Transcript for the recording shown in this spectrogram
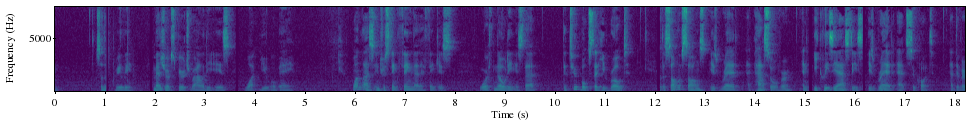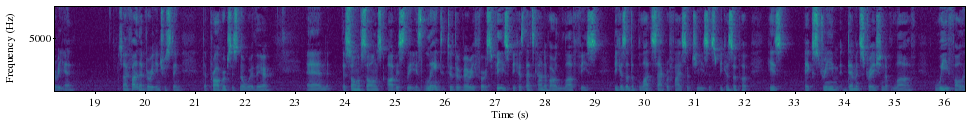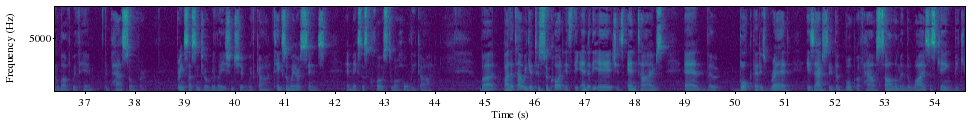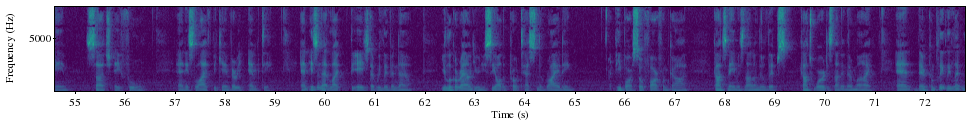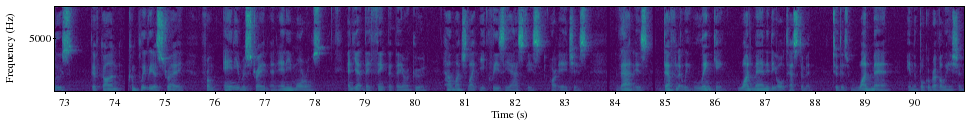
So, the really measure of spirituality is what you obey. One last interesting thing that I think is worth noting is that the two books that he wrote, the Song of Songs is read at Passover and Ecclesiastes is read at Sukkot at the very end. So I find that very interesting that Proverbs is nowhere there. And the Song of Songs obviously is linked to the very first feast because that's kind of our love feast. Because of the blood sacrifice of Jesus, because of his extreme demonstration of love, we fall in love with him. The Passover brings us into a relationship with God, takes away our sins, and makes us close to a holy God. But by the time we get to Sukkot, it's the end of the age, it's end times, and the book that is read is actually the book of how Solomon, the wisest king, became such a fool and his life became very empty. And isn't that like the age that we live in now? You look around you and you see all the protests and the rioting. People are so far from God. God's name is not on their lips, God's word is not in their mind, and they're completely let loose. They've gone completely astray from any restraint and any morals, and yet they think that they are good. how much like Ecclesiastes our age is. That is definitely linking one man in the Old Testament to this one man in the book of Revelation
